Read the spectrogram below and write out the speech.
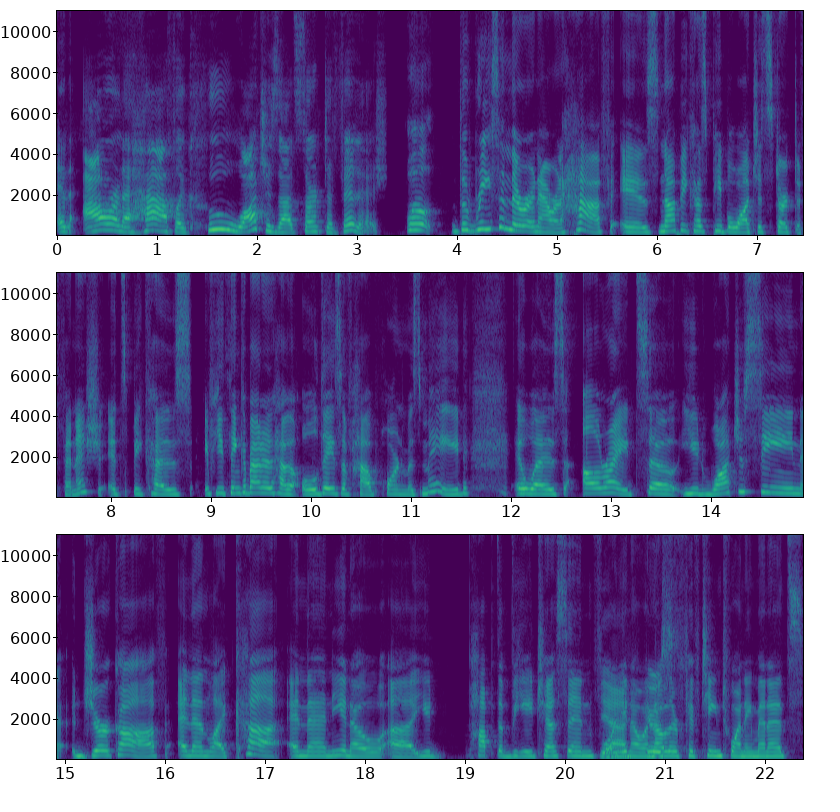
an hour and a half, like who watches that start to finish? Well, the reason they're an hour and a half is not because people watch it start to finish. It's because if you think about it, how the old days of how porn was made, it was all right. So you'd watch a scene, jerk off, and then like cut, and then, you know, uh, you'd pop the VHS in for, Yeah, you know, it was- another 15, 20 minutes.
